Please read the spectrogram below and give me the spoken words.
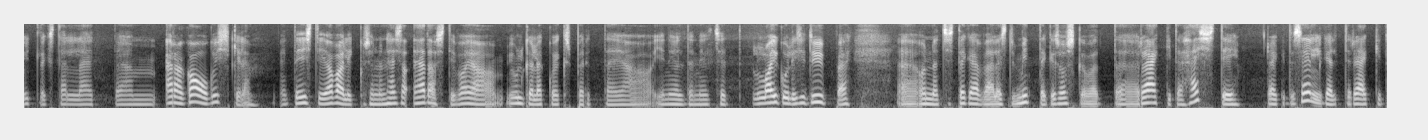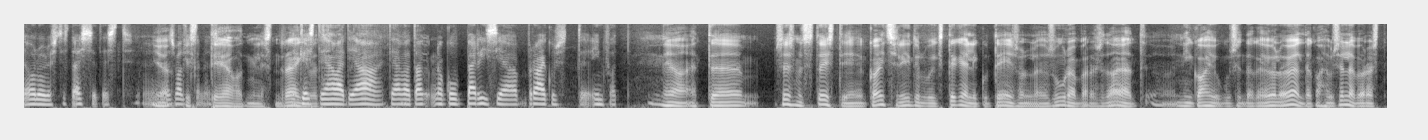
ütleks talle, et ähm, ära kao kuskile. et Eesti avalikkusel on häsa, hädasti vaja julgeolekueksperte ja, ja nii-öelda niisuguseid laigulisi tüüpe äh,, on nad siis tegevväelased või mitte, kes oskavad äh, rääkida hästi rääkida selgelt ja rääkida olulistest asjadest äh, ja kes teavad, millest nad räägivad. kes teavad jaa, teavad nagu päris ja praegust infot. jaa, et äh, selles mõttes tõesti, Kaitseliidul võiks tegelikult ees olla ju suurepärased ajad, nii kahju, kui seda ka ei ole öelda, kahju sellepärast,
